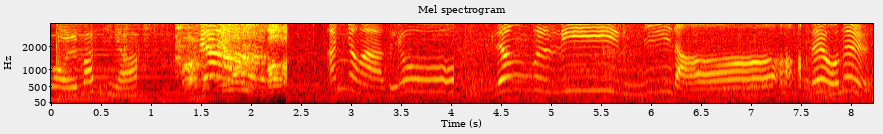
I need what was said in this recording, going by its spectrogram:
얼마 치냐? 아, 안녕하세요. 령블리입니다. 네, 오늘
